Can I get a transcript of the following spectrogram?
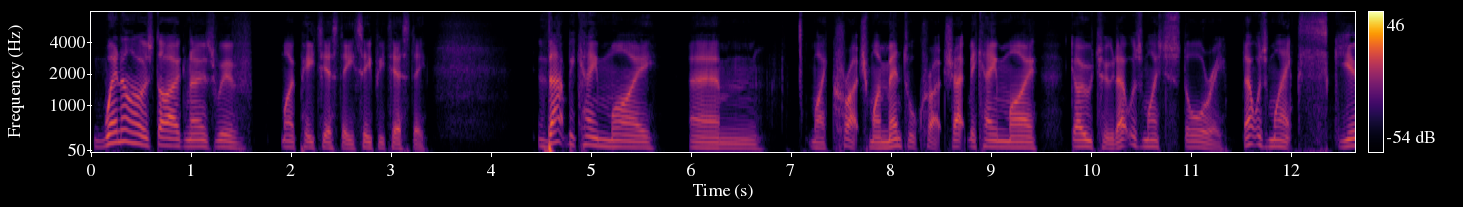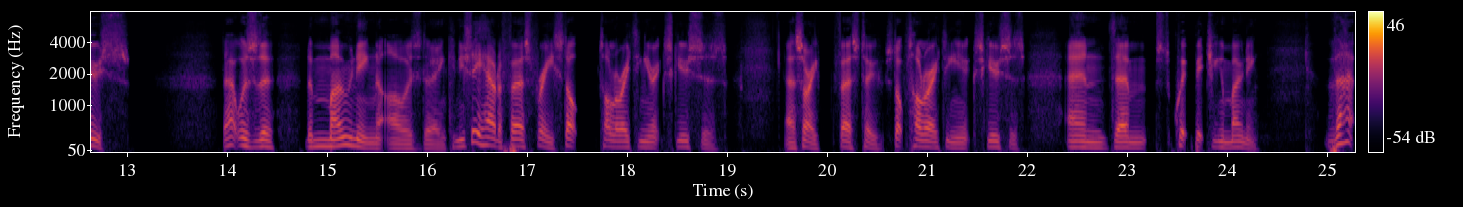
When I was diagnosed with my PTSD, CPTSD, that became my um, my crutch, my mental crutch. That became my go-to. That was my story. That was my excuse. That was the the moaning that I was doing. Can you see how the first three stop tolerating your excuses? Uh, sorry, first two stop tolerating your excuses and um, quit bitching and moaning. That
